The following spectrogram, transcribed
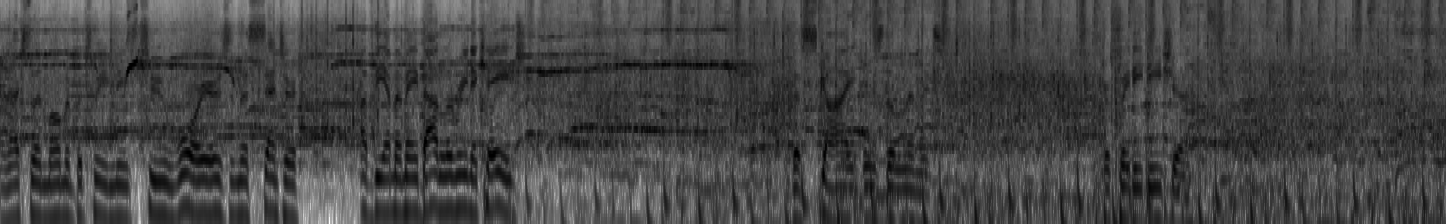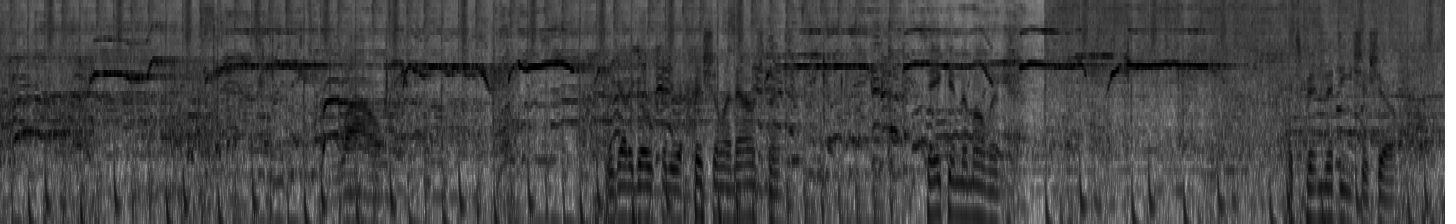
An excellent moment between these two warriors in the center of the MMA Battle Arena cage. The sky is the limit for Kledi Disha. We got to go for the official announcement. Taking the moment. It's been the Disha Show.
